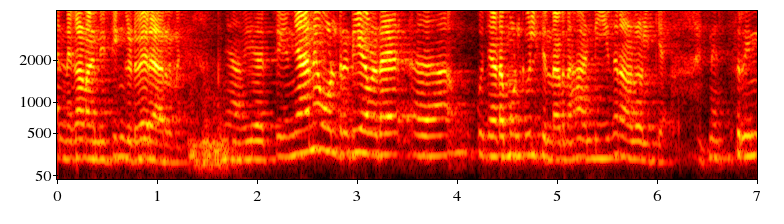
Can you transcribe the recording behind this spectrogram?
എന്നെ കാണാനിട്ട് ഇങ്ങോട്ട് വരാറുണ്ട്. ഞാൻ വിചാരിച്ച് ഞാൻ ഓൾറെഡി അവിടെ കുഞ്ഞാടെ മോൾക്ക് വിളിച്ചിട്ടുണ്ടായിരുന്നു. ഹണി എന്ന ആൾ വിളിക്കുക. നെസ്രിൻ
